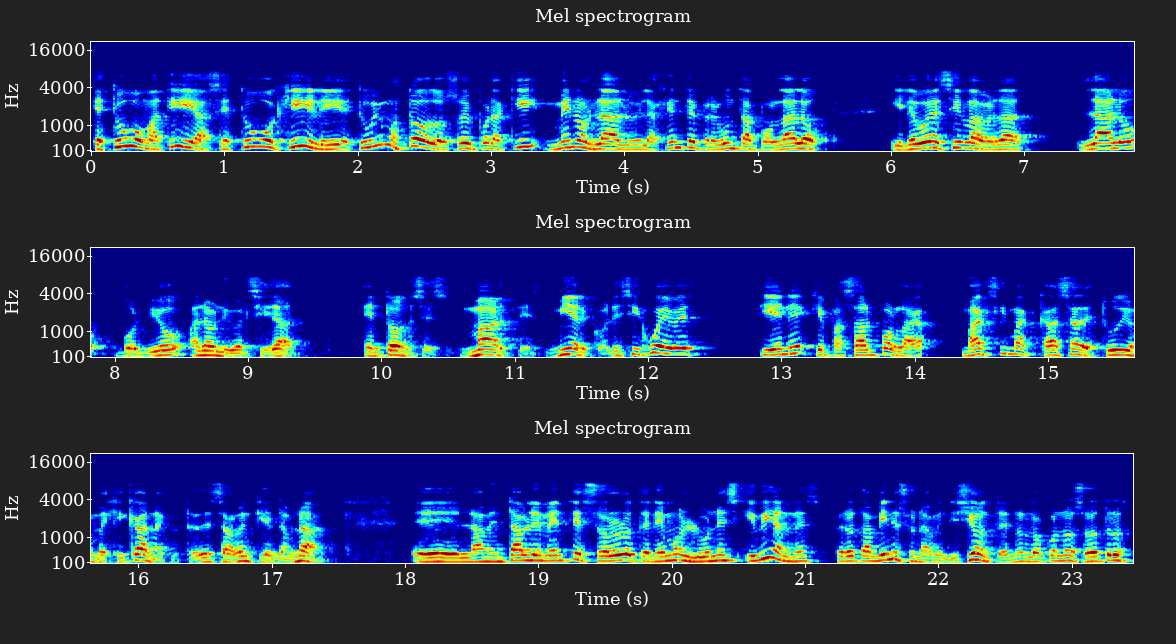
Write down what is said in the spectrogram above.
Estuvo Matías, estuvo Kili, estuvimos todos hoy por aquí, menos Lalo, y la gente pregunta por Lalo. Y le voy a decir la verdad, Lalo volvió a la universidad. Entonces, martes, miércoles y jueves tiene que pasar por la máxima casa de estudios mexicana, que ustedes saben que es la UNAM. Eh, lamentablemente solo lo tenemos lunes y viernes, pero también es una bendición tenerlo con nosotros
